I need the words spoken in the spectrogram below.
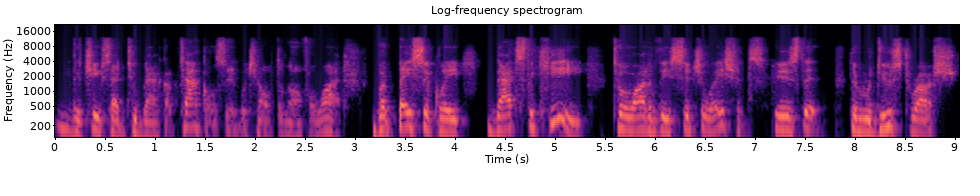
the Chiefs had two backup tackles in, which helped an awful lot. But basically, that's the key to a lot of these situations is that the reduced rush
